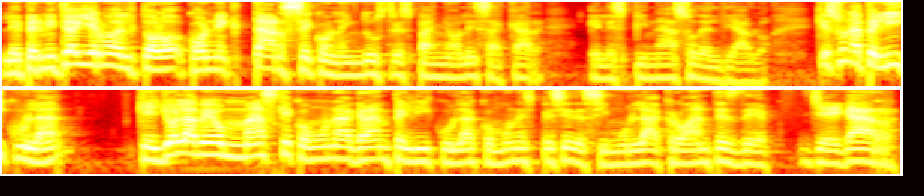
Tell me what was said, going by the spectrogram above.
le permitió a Guillermo del Toro conectarse con la industria española y sacar El Espinazo del Diablo, que es una película que yo la veo más que como una gran película, como una especie de simulacro antes de llegar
